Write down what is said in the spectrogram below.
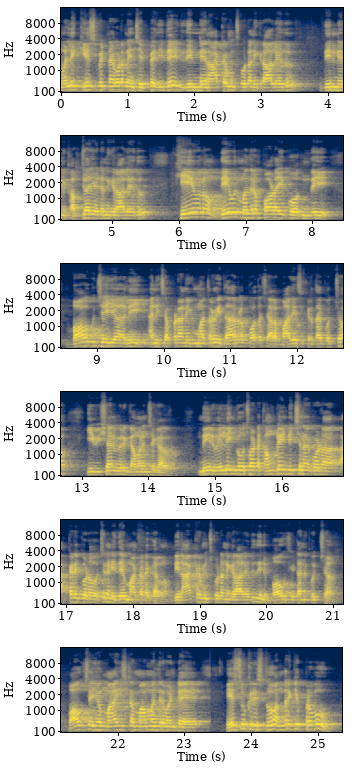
మళ్ళీ కేసు పెట్టినా కూడా నేను చెప్పేది ఇదే. ఇది దీన్ని నేను ఆక్రమించుకోవడానికి రాలేదు. దీన్ని నేను కబ్జా చేయడానికి రాలేదు. కేవలం దేవుని మందిరం పాడైపోతుంది. బాగు చేయాలి అని చెప్పడానికి మాత్రం ఈ దారిలో పోతా చాలా బాధేసి ఇక్కడ దాకా వచ్చాం. ఈ విషయాన్ని మీరు గమనించగలరు. మీరు వెళ్ళి ఇంకో చోట కంప్లైంట్ ఇచ్చినా కూడా అక్కడికి కూడా వచ్చి నేను ఇదే మాట్లాడగలను. దీన్ని ఆక్రమించుకోవడానికి రాలేదు. దీన్ని బాగు చేయడానికి వచ్చాను. బాగు చేయం మా ఇష్టం మా మందిరం అంటే యేసుక్రీస్తు. అందరికీ ప్రభు.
